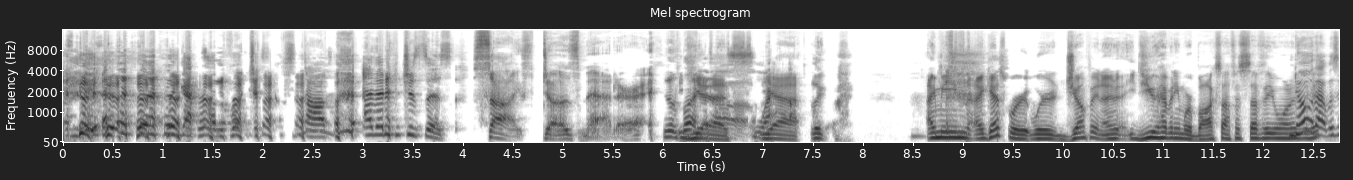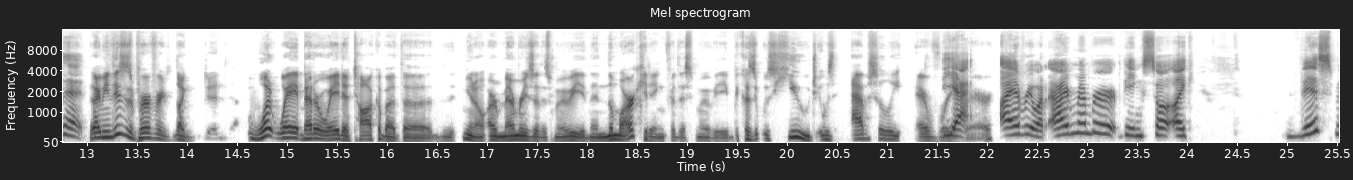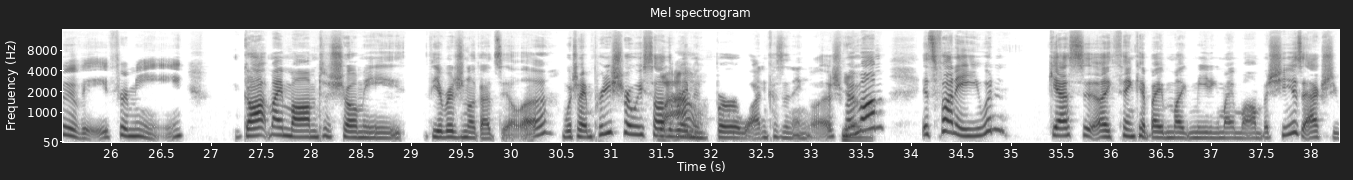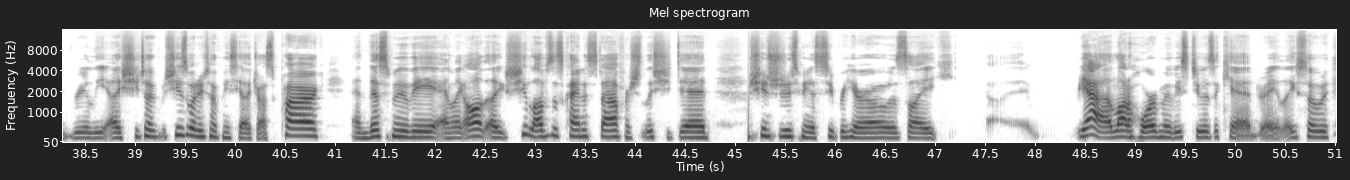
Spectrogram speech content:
the guy's on a bunch of stops, and then it just says size does matter. Like, yes, oh, wow. yeah. Like, I mean, I guess we're we're jumping. I- Do you have any more box office stuff that you want to? No, that was it. I mean, this is perfect. Like, what way better way to talk about the you know our memories of this movie than the marketing for this movie because it was huge. It was absolutely everywhere. I, everyone. I remember being so like this movie for me got my mom to show me the original Godzilla, which I'm pretty sure we saw the Raymond Burr one because in English. My mom, it's funny, you wouldn't guess I think it by like meeting my mom, but she is actually really like she took she's the one who took me to see like Jurassic Park and this movie and like all like she loves this kind of stuff, or she, at least she did. She introduced me to superheroes, like yeah, a lot of horror movies too as a kid, right? Like so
